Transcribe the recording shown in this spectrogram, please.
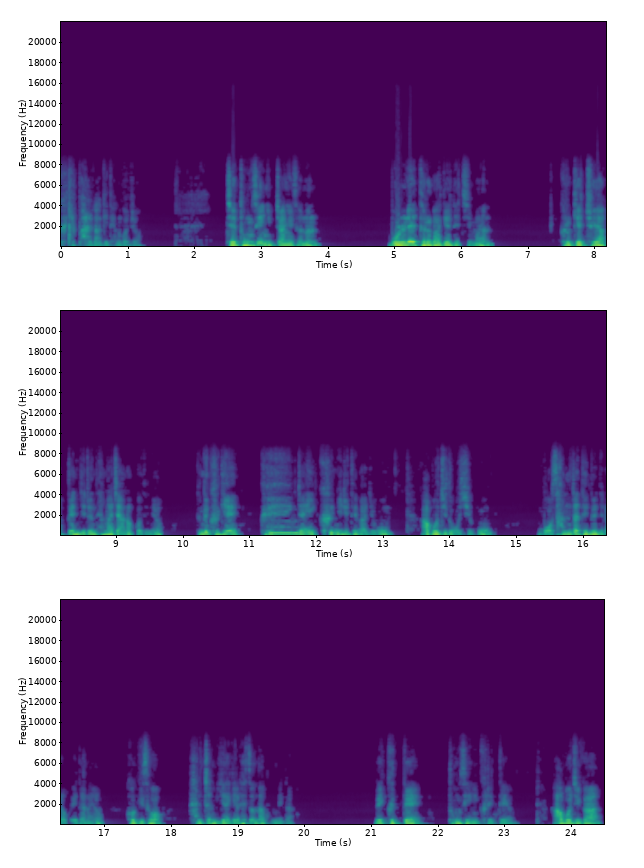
그게 발각이 된 거죠. 제 동생 입장에서는 몰래 들어가긴 했지만 그렇게 죄악된 일은 행하지 않았거든요. 근데 그게 굉장히 큰 일이 돼가지고 아버지도 오시고 뭐 삼자 대면이라고 해야 되나요? 거기서 한참 이야기를 했었나 봅니다. 네, 그때 동생이 그랬대요. 아버지가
